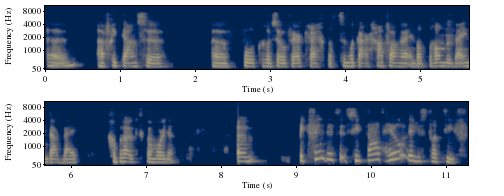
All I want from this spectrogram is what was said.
uh, Afrikaanse uh, volkeren zover krijgt dat ze elkaar gaan vangen en dat brandewijn daarbij gebruikt kan worden. Um, ik vind dit citaat heel illustratief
